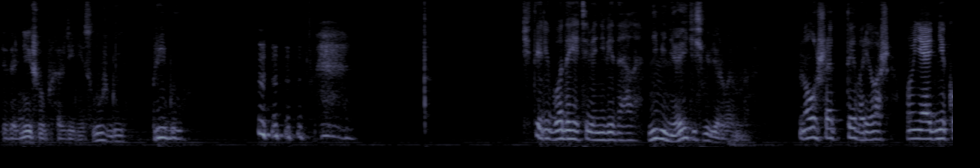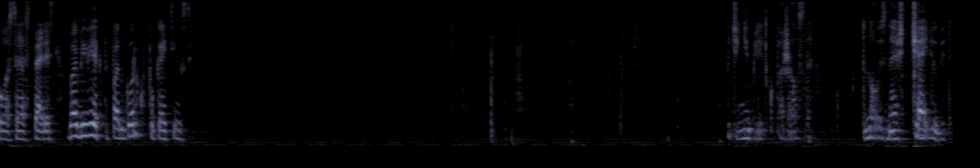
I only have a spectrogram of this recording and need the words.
для дальнейшего прохождения службы прибыл. Четыре года я тебя не видала. Не меняетесь вы, Вера Ивановна. Ну уж это ты врешь. У меня одни косы остались. Бабе век-то под горку покатился. Почини плитку, пожалуйста. Ты новый, знаешь, чай любит.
